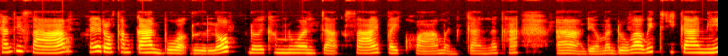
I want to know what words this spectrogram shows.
ขั้นที่สามให้เราทำการบวกหรือลบโดยคำนวณจากซ้ายไปขวาเหมือนกันนะคะ อ่า เดี๋ยวมาดูว่าวิธีการนี้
